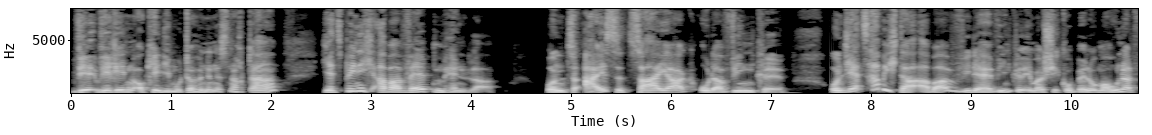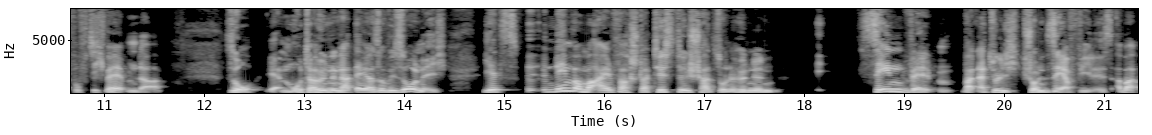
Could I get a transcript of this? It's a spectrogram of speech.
wir, wir reden, okay, die Mutterhündin ist noch da. Jetzt bin ich aber Welpenhändler und heiße Zajak oder Winkel. Und jetzt habe ich da aber, wie der Herr Winkel immer Schicobello, mal 150 Welpen da. So, ja, Mutterhündin hat er ja sowieso nicht. Jetzt äh, nehmen wir mal einfach statistisch, hat so eine Hündin zehn Welpen, was natürlich schon sehr viel ist. Aber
